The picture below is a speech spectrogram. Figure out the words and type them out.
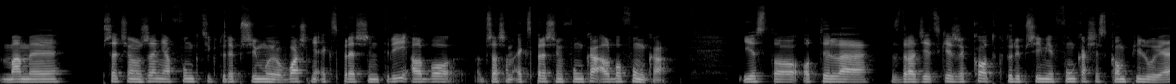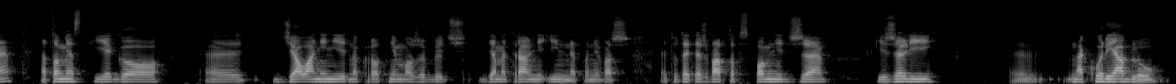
mamy przeciążenia funkcji, które przyjmują właśnie expression tree albo, przepraszam, expression funka albo funka. Jest to o tyle zdradzieckie, że kod, który przyjmie funka się skompiluje, natomiast jego e, działanie niejednokrotnie może być diametralnie inne, ponieważ e, tutaj też warto wspomnieć, że jeżeli e, na queryablu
